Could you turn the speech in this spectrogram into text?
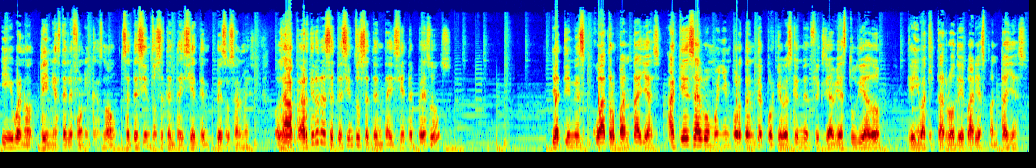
Y bueno, líneas telefónicas, ¿no? 777 pesos al mes. O sea, a partir de 777 pesos, ya tienes cuatro pantallas. Aquí es algo muy importante porque ves que Netflix ya había estudiado que iba a quitarlo de varias pantallas.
